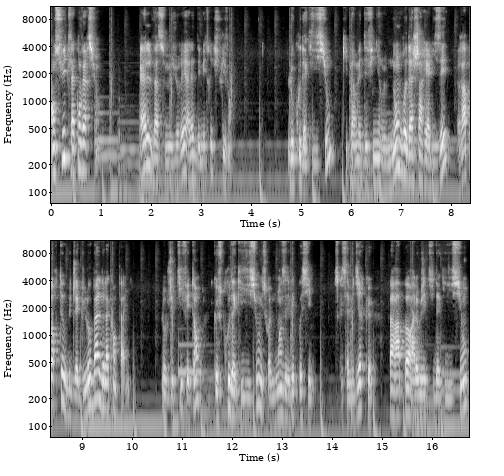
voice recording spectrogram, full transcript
Ensuite, la conversion. Elle va se mesurer à l'aide des métriques suivantes. Le coût d'acquisition, qui permet de définir le nombre d'achats réalisés rapporté au budget global de la campagne. L'objectif étant que ce coût d'acquisition soit le moins élevé possible. Parce que ça veut dire que par rapport à l'objectif d'acquisition,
